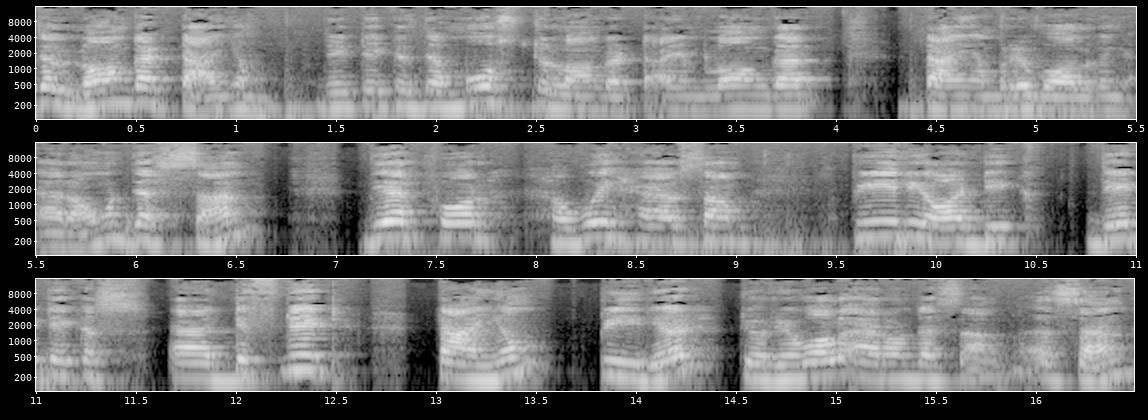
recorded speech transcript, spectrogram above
the longer time. They take the most longer time longer time revolving around the sun therefore we have some periodic they take us a definite time period to revolve around the sun uh, sun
